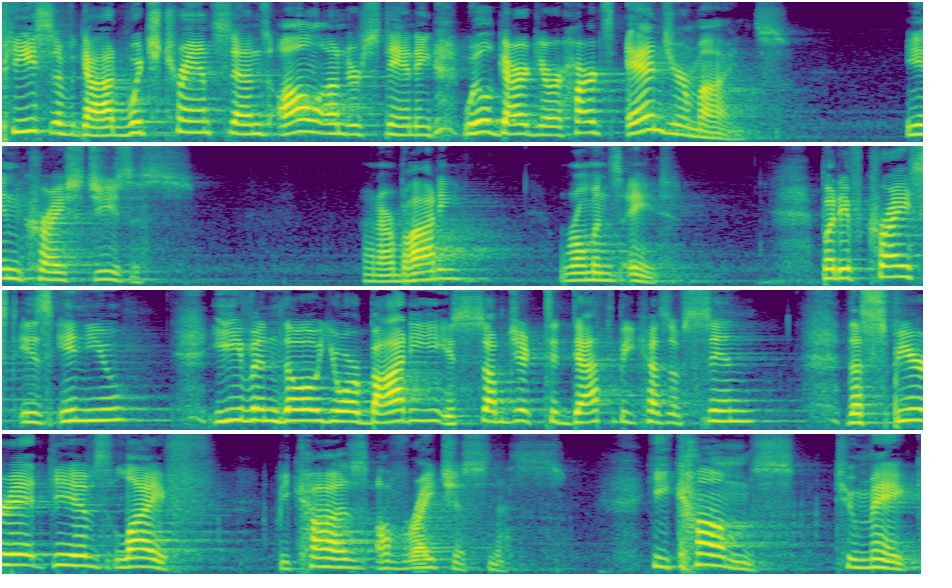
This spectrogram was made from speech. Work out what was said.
peace of God, which transcends all understanding, will guard your hearts and your minds in Christ Jesus. And our body, Romans 8. But if Christ is in you, even though your body is subject to death because of sin, the Spirit gives life because of righteousness. He comes to make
